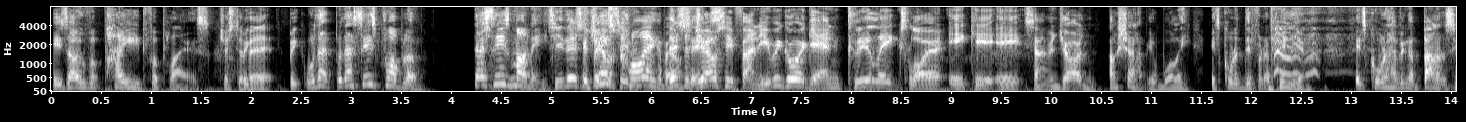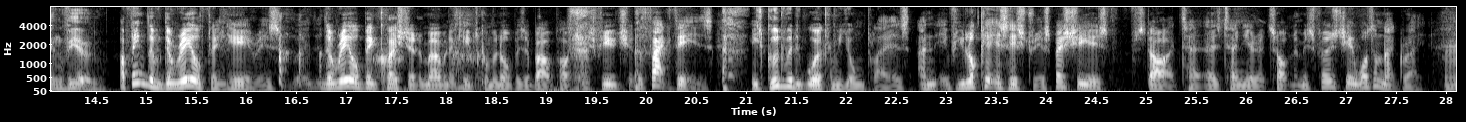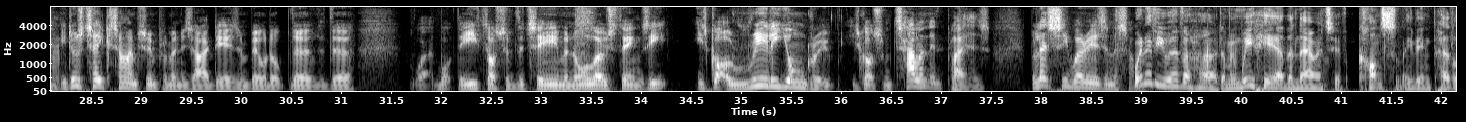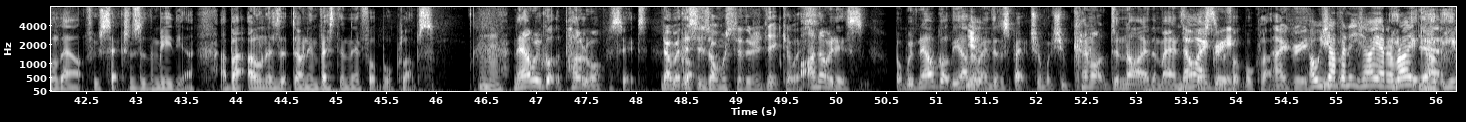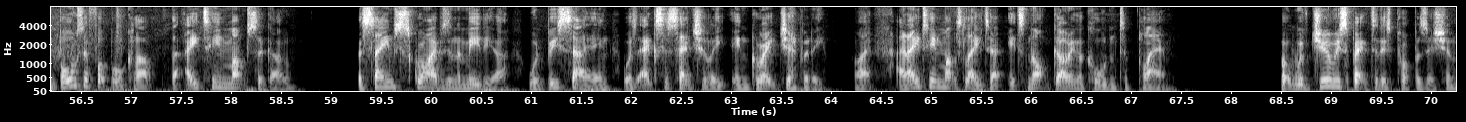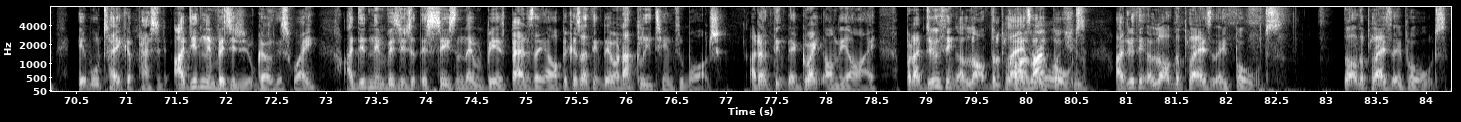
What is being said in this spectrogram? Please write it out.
is overpaid for players. Just a Be- bit. be- well, that, but that's his problem. That's his money. See, there's a Chelsea, he's crying about there's it. a Chelsea fan. Here we go again. Clearlake's lawyer, aka Simon Jordan. Oh, shut up, you Wally. It's called a different opinion. it's called having a balancing view. I think the the real thing here is the real big question at the moment that keeps coming up is about Poch's future. The fact is, he's good with working with young players, and if you look at his history, especially his start at te- his tenure at Tottenham, his first year wasn't that great. Mm. He does take time to implement his ideas and build up the the what, what the ethos of the team and all those things. He he's got a really young group. He's got some talented players, but let's see where he is in the summer. When have you ever heard? I mean, we hear the narrative constantly being peddled out through sections of the media about owners that don't invest in their football clubs. Hmm. Now we've got the polar opposite. No, We've but this is almost to the ridiculous. I know it is. But we've now got the other Yeah. end of the spectrum, which you cannot deny the man's No, invested in agree. the football club. I agree. Oh, he's He having. He's, he had a he- right. he- Yeah. He, bought a football club that 18 months ago, the same scribes in the media would be saying was existentially in great jeopardy, right? And 18 months later, it's not going according to plan. But with due respect to this proposition, it will take a passage. I didn't envisage it would go this way. I didn't envisage that this season they would be as bad as they are because I think they're an ugly team to watch. I don't think they're great on the eye, but I do think a lot of the players like they bought. watching. I do think a lot of the players that they bought, a lot of the players that they bought,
